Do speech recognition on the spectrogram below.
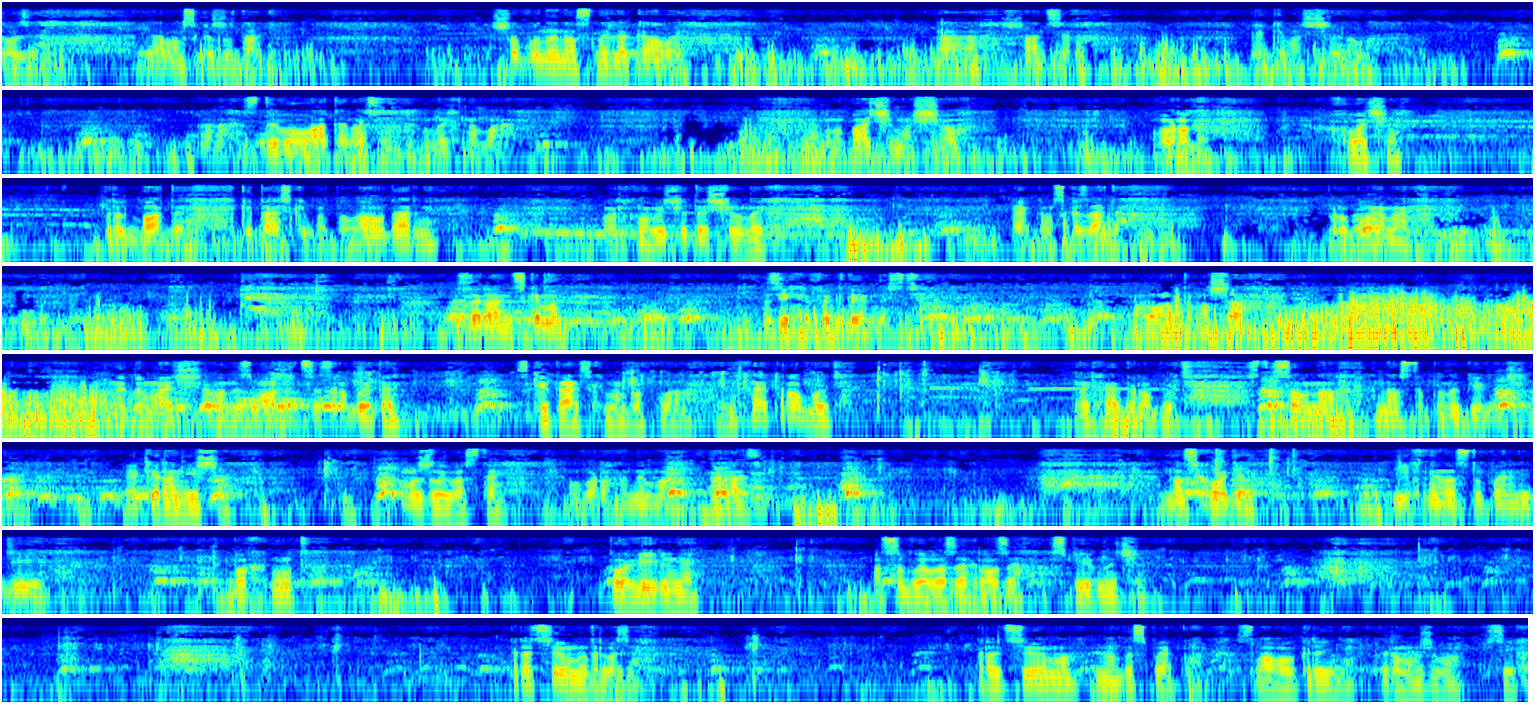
друзі, я вам скажу так. Щоб вони нас не лякали, е, шансів якимось чином е, здивувати нас у них немає. Ми бачимо, що ворог хоче придбати китайські БПЛА ударні, враховуючи те, що у них, як вам сказати, проблеми з іранськими, з їх ефективністю. О, тому що вони думають, що вони зможуть це зробити з китайськими БПЛА. Нехай пробують. Нехай пробують. Стосовно наступу на північ, як і раніше, можливостей ворога немає наразі. На сході їхні наступальні дії, Бахмут, повільні, особлива загроза з півночі. Працюємо, друзі. Працюємо на безпеку. Слава Україні! Переможемо всіх.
